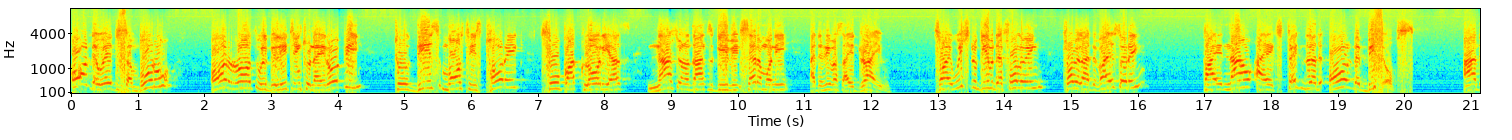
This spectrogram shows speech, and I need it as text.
all the way to Samburu. All roads will be leading to Nairobi to this most historic, super glorious national Thanksgiving ceremony at the Riverside Drive. So I wish to give the following travel advisory. By now, I expect that all the bishops and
